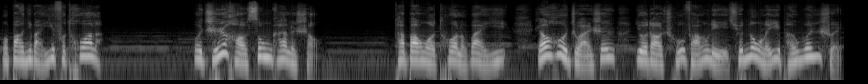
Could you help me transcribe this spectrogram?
我帮你把衣服脱了。”我只好松开了手，他帮我脱了外衣，然后转身又到厨房里去弄了一盆温水，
